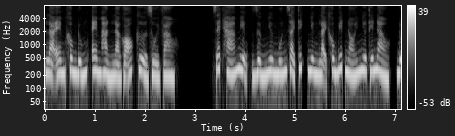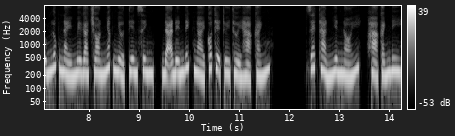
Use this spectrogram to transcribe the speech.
là em không đúng, em hẳn là gõ cửa rồi vào rét há miệng dường như muốn giải thích nhưng lại không biết nói như thế nào, đúng lúc này Megatron nhắc nhở tiên sinh, đã đến đích ngài có thể tùy thời hạ cánh. rét thản nhiên nói, hạ cánh đi.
